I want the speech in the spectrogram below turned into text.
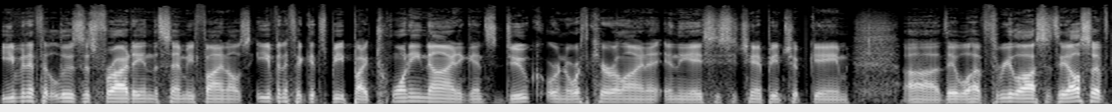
even if it loses Friday in the semifinals finals, even if it gets beat by 29 against Duke or North Carolina in the ACC championship game. Uh, they will have three losses. They also have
